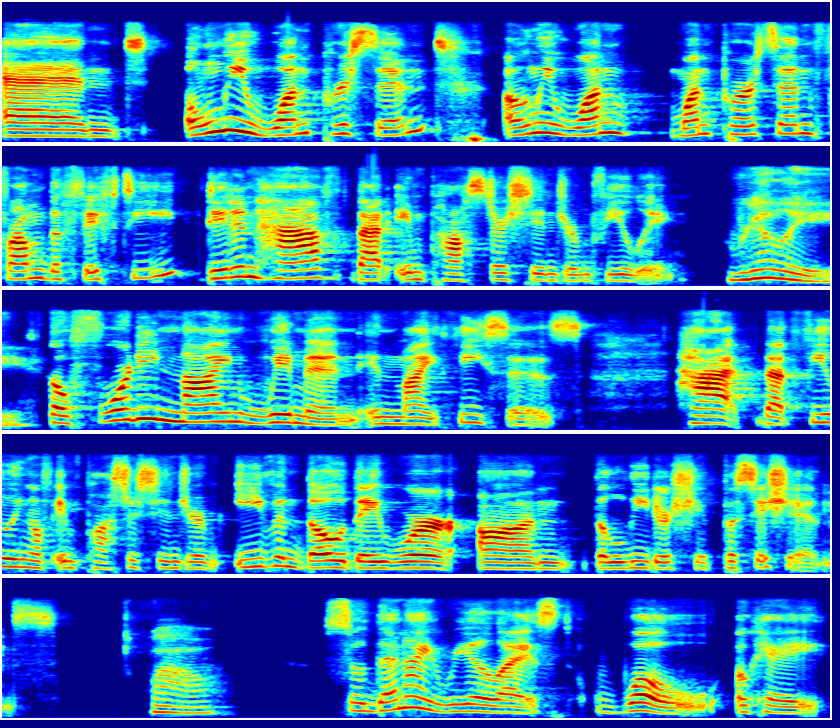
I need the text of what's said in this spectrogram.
And only 1%, only one, one person from the 50 didn't have that imposter syndrome feeling. Really? So 49 women in my thesis had that feeling of imposter syndrome, even though they were on the leadership positions. Wow. So then I realized, whoa, okay,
